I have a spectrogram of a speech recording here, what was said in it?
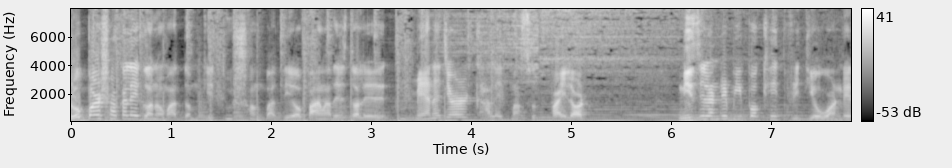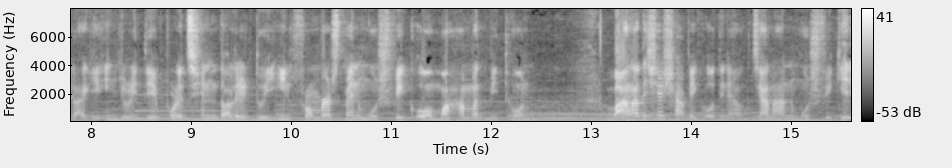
রোববার সকালে গণমাধ্যমকে দুঃসংবাদ দিয়েও বাংলাদেশ দলের ম্যানেজার খালেদ মাসুদ পাইলট। নিউজিল্যান্ডের বিপক্ষে তৃতীয় ওয়ানডের আগে ইঞ্জুরিতে পড়েছেন দলের দুই ইনফর্ম ব্যাটসম্যান মুশফিক ও মোহাম্মদ মিথুন। বাংলাদেশের সাবেক অধিনায়ক জানান, মুশফিকের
